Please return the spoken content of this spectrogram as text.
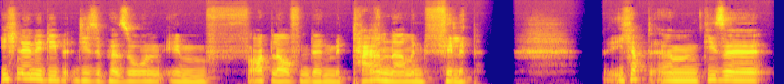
Ich nenne die, diese Person im fortlaufenden mit Tarnnamen Philipp. Ich habe ähm, diese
